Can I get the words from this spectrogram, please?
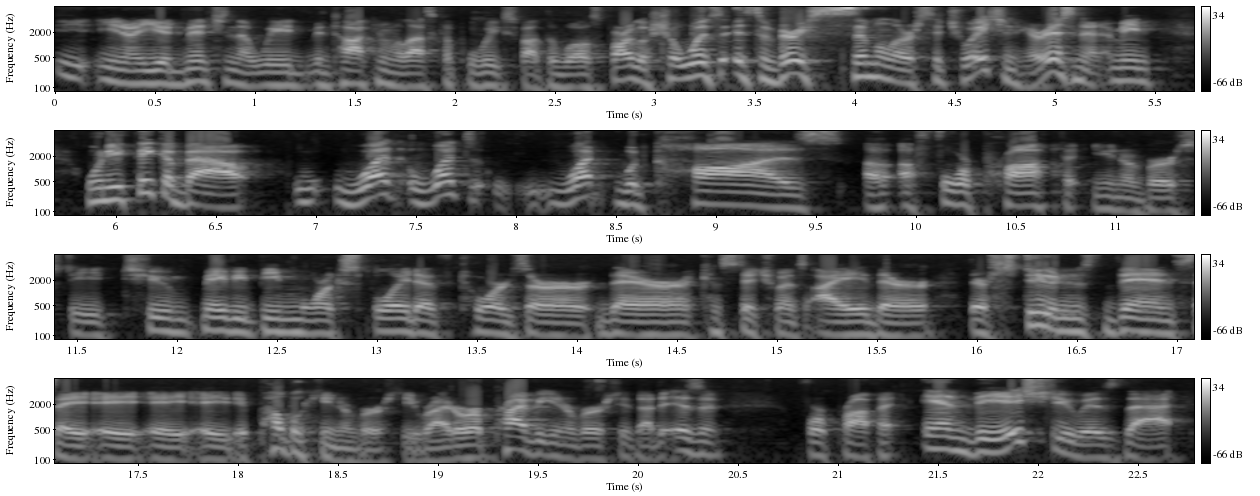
you know you had mentioned that we'd been talking in the last couple of weeks about the Wells Fargo show. Was it's a very similar situation here, isn't it? I mean, when you think about what what what would cause a, a for-profit university to maybe be more exploitive towards their their constituents, i.e., their their students, than say a, a, a public university, right, or a private university that isn't for profit. And the issue is that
